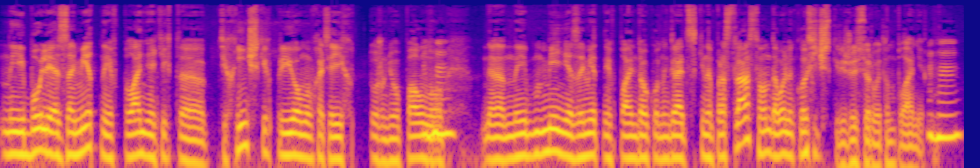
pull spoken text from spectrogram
наиболее заметный в плане каких-то технических приемов, хотя их тоже у него полно, э, наименее заметный в плане того, как он играет с кинопространством, он довольно классический режиссер в этом плане. Мгм.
